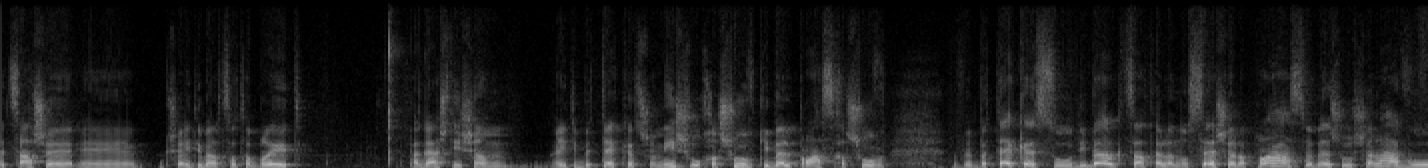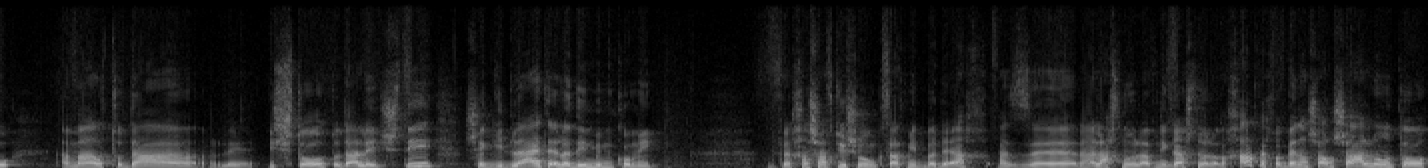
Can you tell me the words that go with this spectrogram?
יצא שכשהייתי בארצות הברית, פגשתי שם, הייתי בטקס שמישהו חשוב קיבל פרס חשוב. ובטקס הוא דיבר קצת על הנושא של הפרס, ובאיזשהו שלב הוא אמר תודה לאשתו, תודה לאשתי, שגידלה את הילדים במקומי. וחשבתי שהוא קצת מתבדח, אז uh, הלכנו אליו, ניגשנו אליו אחר כך, ובין השאר שאלנו אותו,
